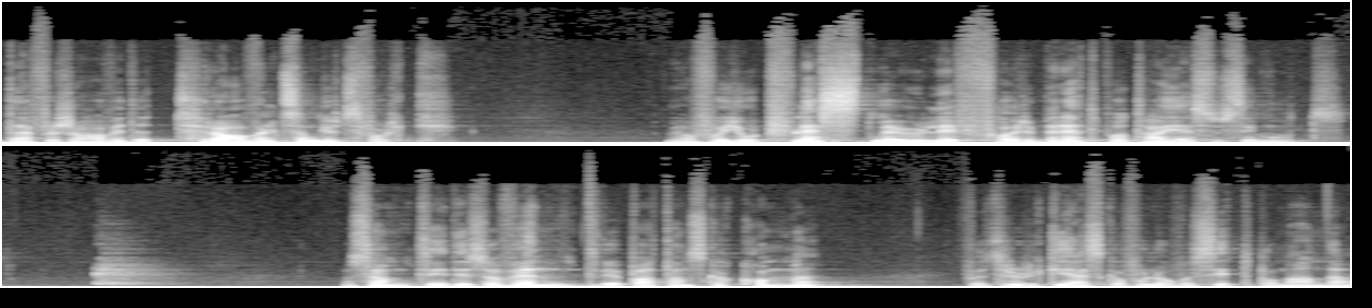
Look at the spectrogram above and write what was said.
Derfor så har vi det travelt som Guds folk med å få gjort flest mulig forberedt på å ta Jesus imot. Og Samtidig så venter vi på at han skal komme. For tror du ikke jeg skal få lov å sitte på med han da?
